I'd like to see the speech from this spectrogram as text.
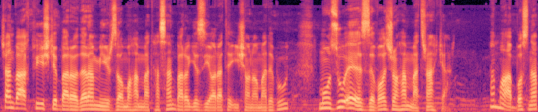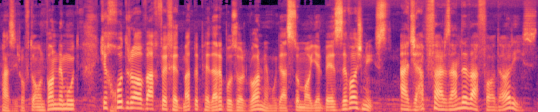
چند وقت پیش که برادرم میرزا محمد حسن برای زیارت ایشان آمده بود موضوع ازدواج را هم مطرح کرد. اما عباس نپذیرفت و عنوان نمود که خود را وقف خدمت به پدر بزرگوار نموده است و مایل به ازدواج نیست. عجب فرزند وفاداری است.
